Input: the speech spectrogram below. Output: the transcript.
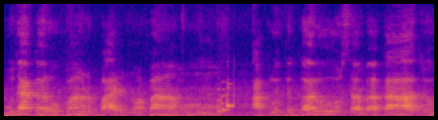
પૂજા કરું પણ પાર નો પામું. આકૃત કરું સબ કાજુ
